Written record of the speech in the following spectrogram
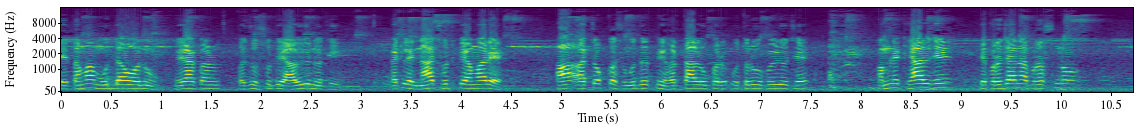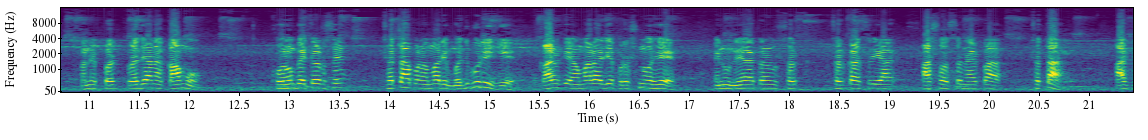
તે તમામ મુદ્દાઓનું નિરાકરણ હજુ સુધી આવ્યું નથી. એટલે ના છૂટકે અમારે આ અચોક્કસ મુદતની હડતાલ ઉપર ઉતરવું પડ્યું છે. અમને ખ્યાલ છે કે પ્રજાના પ્રશ્નો અને પ્રજાના કામો ખોરુંભે ચડશે છતાં પણ અમારી મજબૂરી છે, કારણ કે અમારા જે પ્રશ્નો છે, એનું નિરાકરણ સરકારશ્રી આશ્વાસન આપ્યા છતાં આજ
